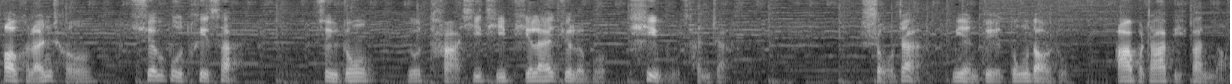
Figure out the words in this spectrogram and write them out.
奥克兰城宣布退赛，最终由塔希提皮莱俱乐部替补参战。首战面对东道主阿布扎比半岛。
